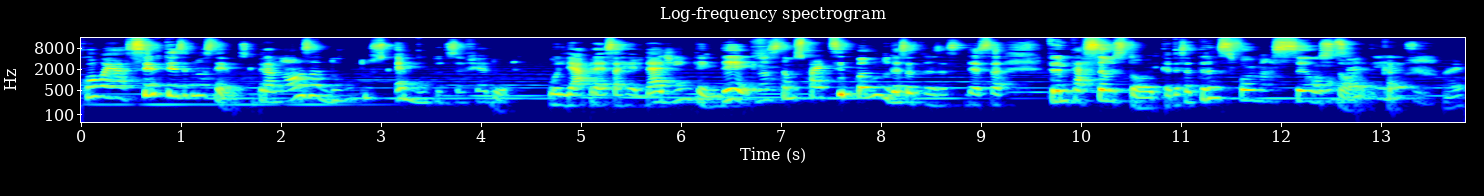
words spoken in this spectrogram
qual é a certeza que nós temos? Que para nós adultos é muito desafiador olhar para essa realidade e entender que nós estamos participando dessa, dessa tramitação histórica, dessa transformação Com histórica. Né?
